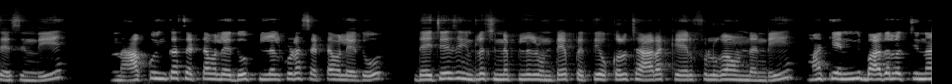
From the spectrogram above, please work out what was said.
చేసింది. నాకు ఇంకా సెట్ అవ్వలేదు పిల్లలు కూడా సెట్ అవ్వలేదు. దయచేసి ఇంట్లో చిన్న పిల్లలు ఉంటే ప్రతి ఒక్కరు చాలా కేర్ఫుల్గా ఉండండి. మాకు ఎన్ని బాధలు వచ్చినా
